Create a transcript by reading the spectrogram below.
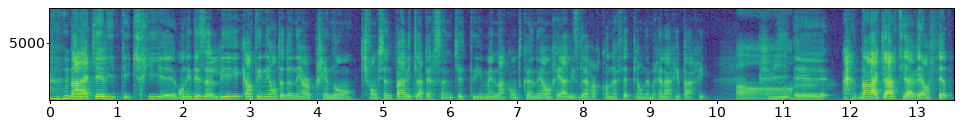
dans laquelle il est écrit euh, on est désolé, quand t'es né, on t'a donné un prénom qui fonctionne pas avec la personne que t'es. Maintenant qu'on te connaît, on réalise l'erreur qu'on a faite puis on aimerait la réparer. Oh. Puis, euh, dans la carte, il y avait en fait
